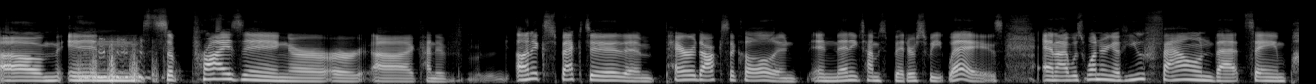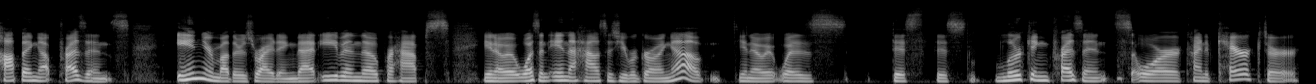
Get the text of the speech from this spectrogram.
um, in surprising or, or uh, kind of unexpected and paradoxical and in many times bittersweet ways. And I was wondering if you found that same popping up presence in your mother's writing that even though perhaps you know it wasn't in the house as you were growing up you know it was this this lurking presence or kind of character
